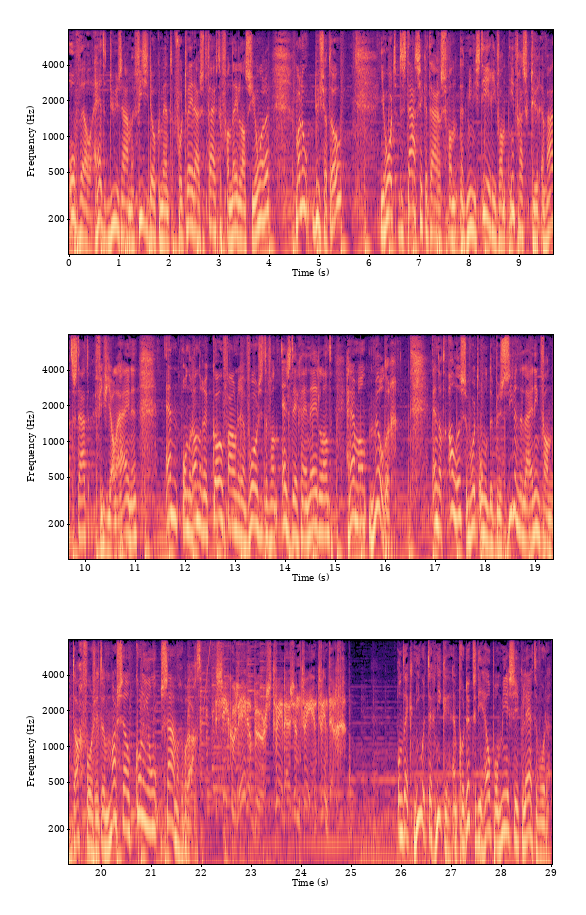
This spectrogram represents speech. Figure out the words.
ofwel het duurzame visiedocument voor 2050 van Nederlandse jongeren, Malou Duchateau. Je hoort de staatssecretaris van het ministerie van Infrastructuur en Waterstaat, Vivianne Heijnen. En onder andere co-founder en voorzitter van SDG Nederland, Herman Mulder. En dat alles wordt onder de bezielende leiding van dagvoorzitter Marcel Collignon samengebracht. Circulaire Beurs 2022. Ontdek nieuwe technieken en producten die helpen om meer circulair te worden.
